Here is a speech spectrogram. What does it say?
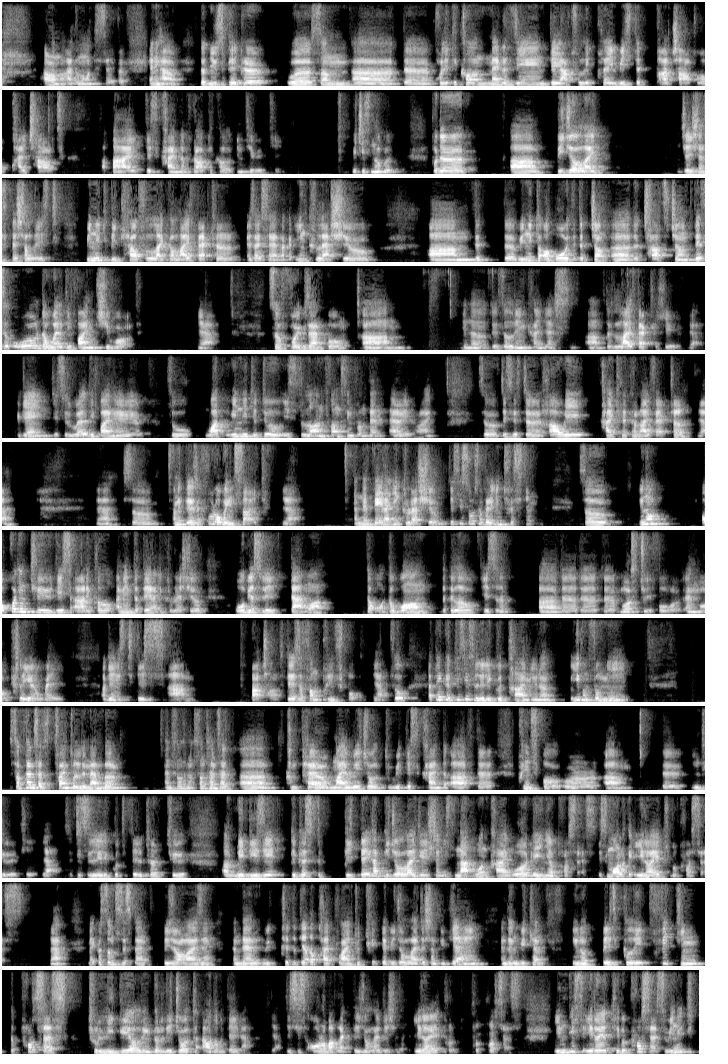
I don't know, I don't want to say, but anyhow, the newspaper or some uh, the political magazine, they actually play with the bar chart or pie chart by this kind of graphical integrity, which is no good. For the um, visualization specialist, we need to be careful like a lie factor, as I said, like an ink ratio. Um, the, the, we need to avoid the jump, uh, the chart junk. This is all the well-defined keyword. Yeah. So for example, um, you know, there's a link, I guess, um, the lie factor here. Yeah. Again, this is well-defined area. So what we need to do is learn something from that area, right? So this is the how we calculate the lie factor. Yeah. Yeah. So I mean, there's a full of insight. Yeah. And the data ink ratio. This is also very interesting. So you know, according to this article, I mean, the data ink ratio. Obviously, that one, the the one the below is the uh, the, the the more straightforward and more clear way against this um, bar chart. There's a some principle. Yeah. So I think this is a really good time. You know, even for me. Sometimes I'm trying to remember and sometimes, I uh, compare my result with this kind of the principle or um, the integrity. Yeah, so this is a really good filter to uh, revisit because the data visualization is not one time or linear process. It's more like an iterative process. Yeah, make some system visualizing, and then we create the other pipeline to tweak the visualization again, and then we can, you know, basically fitting the process to revealing the result out of data yeah, this is all about like visualization, iterative process. In this iterative process, we need to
